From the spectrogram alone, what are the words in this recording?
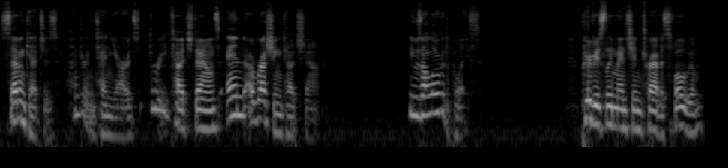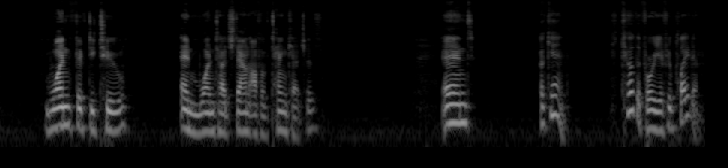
seven catches, 110 yards, three touchdowns, and a rushing touchdown. He was all over the place previously mentioned Travis Fulgham, 152 and one touchdown off of 10 catches. And again, he killed it for you if you played him.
